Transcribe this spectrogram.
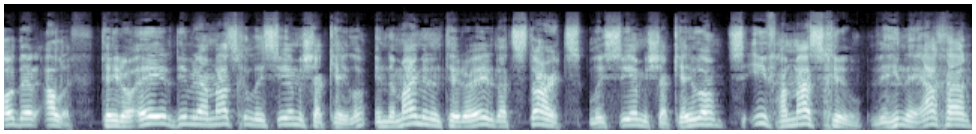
Oder Aleph. Torah Or Divra Maschel Lesia Mishakela. In the Maimer in Torah Or that starts Lesia Mishakela, Seif Hamaschil Vihine Achar,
